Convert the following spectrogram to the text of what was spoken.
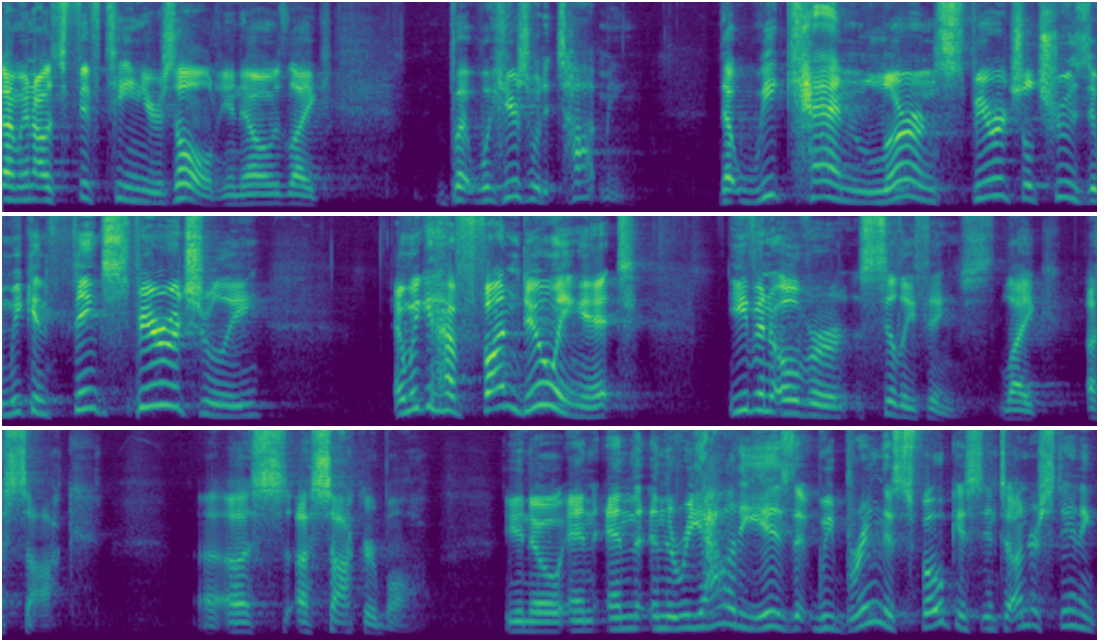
i mean i was 15 years old you know like but here's what it taught me that we can learn spiritual truths and we can think spiritually and we can have fun doing it even over silly things like a sock a, a, a soccer ball you know and, and and the reality is that we bring this focus into understanding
